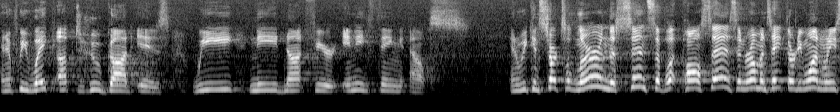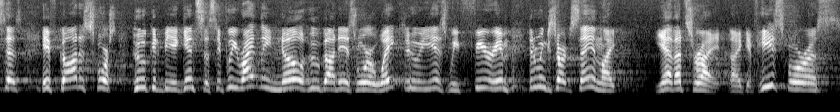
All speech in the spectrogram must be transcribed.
And if we wake up to who God is, we need not fear anything else. And we can start to learn the sense of what Paul says in Romans 8:31 when he says, "If God is for us, who could be against us?" If we rightly know who God is, we're awake to who he is, we fear him, then we can start saying like, "Yeah, that's right. Like if he's for us,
